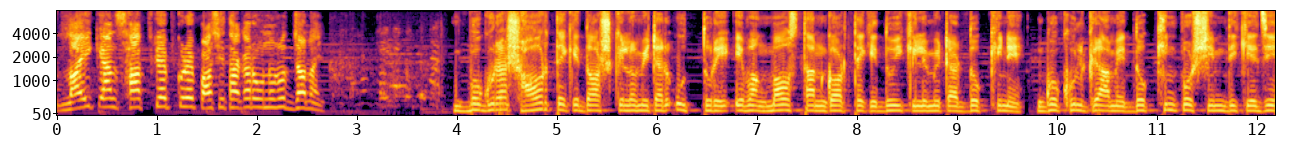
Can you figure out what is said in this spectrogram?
লাইক অ্যান্ড সাবস্ক্রাইব করে পাশে থাকার অনুরোধ জানাই। বগুড়া শহর থেকে দশ কিলোমিটার উত্তরে এবং মহস্তানগড় থেকে দুই কিলোমিটার দক্ষিণে গোকুল গ্রামে দক্ষিণ পশ্চিম দিকে যে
